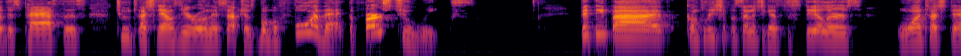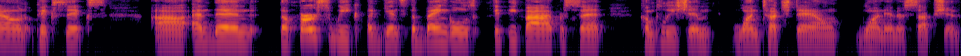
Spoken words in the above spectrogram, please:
of his passes, two touchdowns, zero interceptions. But before that, the first two weeks, 55 completion percentage against the Steelers, one touchdown, pick six. Uh, and then the first week against the Bengals, 55% completion, one touchdown, one interception.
